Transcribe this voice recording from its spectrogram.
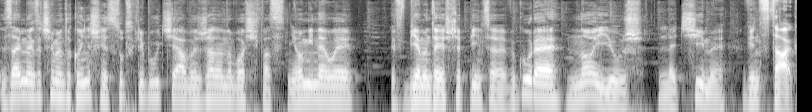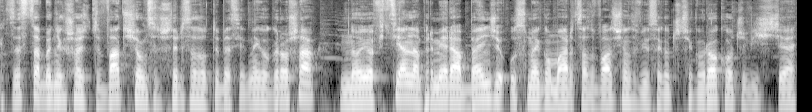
Zanim jak zaczniemy to koniecznie subskrybujcie, aby żadne nowości was nie ominęły. Wbijemy to jeszcze 500 w górę, no i już lecimy. Więc tak, zestaw będzie kosztować 2400 zł bez jednego grosza. No i oficjalna premiera będzie 8 marca 2023 roku oczywiście,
